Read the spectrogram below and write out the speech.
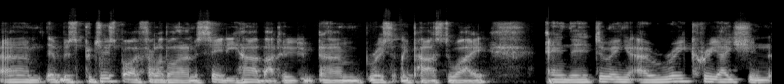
Um, it was produced by a fellow by the name of Sandy Harbutt, who um, recently passed away and they're doing a recreation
